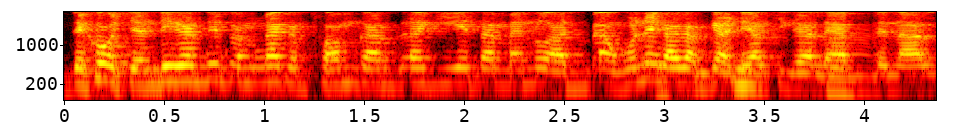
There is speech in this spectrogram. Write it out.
ਦੇਖੋ ਚੰਡੀਗੜ੍ਹ ਦੀ ਤੁਹਾਨੂੰ ਮੈਂ ਕਨਫਰਮ ਕਰਦਾ ਕਿ ਇਹ ਤਾਂ ਮੈਨੂੰ ਅੱਜ ਮੈਂ ਹੁਣੇ ਗੱਲ ਕਰਕੇ ਹਟਿਆ ਸੀਗਾ ਲੈਬ ਦੇ ਨਾਲ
